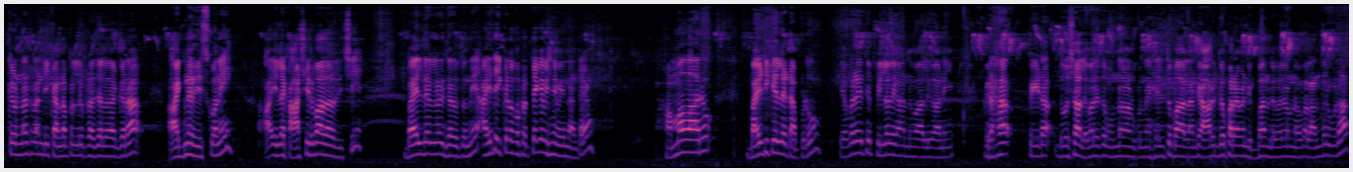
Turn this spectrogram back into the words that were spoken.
ఇక్కడ ఉన్నటువంటి కన్నపల్లి ప్రజల దగ్గర ఆజ్ఞ తీసుకొని వీళ్ళకి ఆశీర్వాదాలు ఇచ్చి బయలుదేరడం జరుగుతుంది. అయితే ఇక్కడ ఒక ప్రత్యేక విషయం ఏంటంటే అమ్మవారు బయటికి వెళ్ళేటప్పుడు ఎవరైతే పిల్లలు కానీ వాళ్ళు కానీ గ్రహ పీడ దోషాలు ఎవరైతే ఉన్నారనుకున్న హెల్త్ బాగా అంటే ఆరోగ్యపరమైన ఇబ్బందులు ఎవరైనా ఉన్నారో వాళ్ళందరూ కూడా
